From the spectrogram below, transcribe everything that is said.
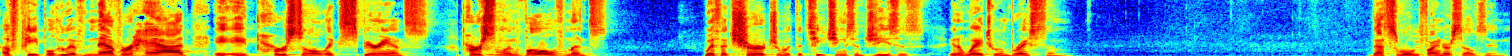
of people who have never had a, a personal experience, personal involvement with a church or with the teachings of Jesus in a way to embrace them. That's the world we find ourselves in.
